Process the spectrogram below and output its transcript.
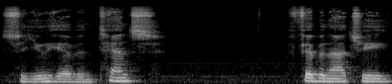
So you have intense Fibonacci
